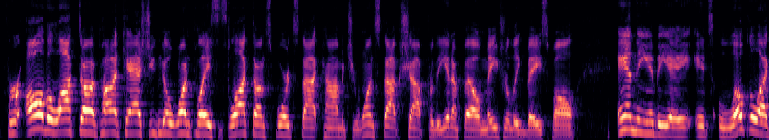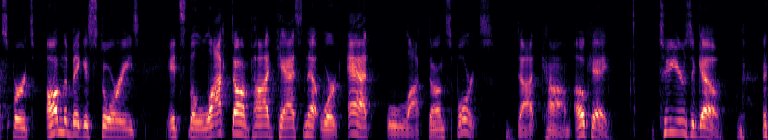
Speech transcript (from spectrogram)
For all the Locked On podcasts, you can go one place. It's lockedonsports.com. It's your one stop shop for the NFL, Major League Baseball, and the NBA. It's local experts on the biggest stories. It's the Locked On Podcast Network at lockedonsports.com. Okay, two years ago.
